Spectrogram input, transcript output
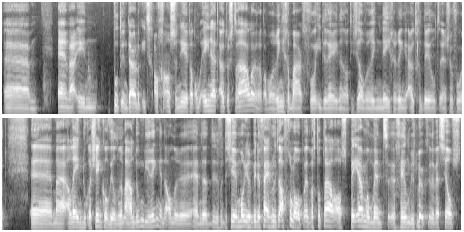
Ehm, en waarin Poetin duidelijk iets ge- geanceneerd had om eenheid uit te stralen. Hij had allemaal een ring gemaakt voor iedereen. En dan had hij zelf een ring, negen ringen uitgedeeld enzovoort. Eh, maar alleen Lukashenko wilde hem aandoen, die ring. En de andere. En de, de, de ceremonie was binnen vijf minuten afgelopen. En het was totaal als PR-moment eh, geheel mislukt. En er werd zelfs.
